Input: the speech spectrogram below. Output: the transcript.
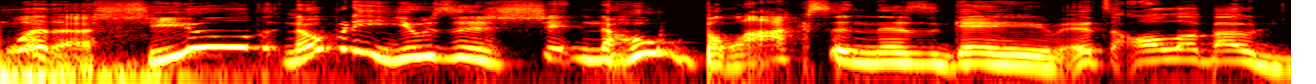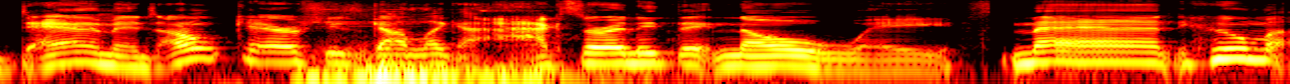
What a shield? Nobody uses shit. No blocks in this game. It's all about damage. I don't care if she's got like an axe or anything. No way. Man Huma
